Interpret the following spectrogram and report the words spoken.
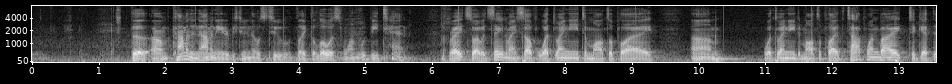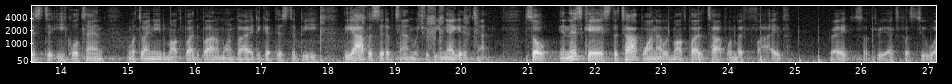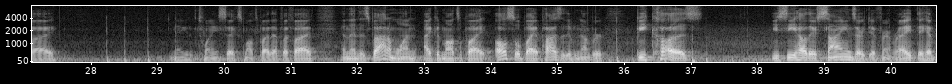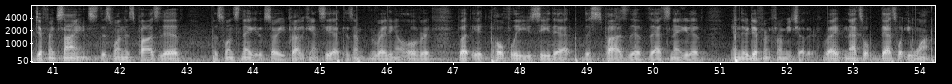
the um, common denominator between those two, like the lowest one, would be 10, right? So I would say to myself, what do I need to multiply, um, what do I need to multiply the top one by to get this to equal 10? And what do I need to multiply the bottom one by to get this to be the opposite of 10, which would be negative 10? So in this case, the top one, I would multiply the top one by 5, right? So 3x plus 2y, negative 26, multiply that by 5. And then this bottom one, I could multiply also by a positive number because you see how their signs are different, right? They have different signs. This one is positive, this one's negative. Sorry, you probably can't see that because I'm writing all over it. But it hopefully you see that this is positive, that's negative and they're different from each other, right? And that's what that's what you want.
